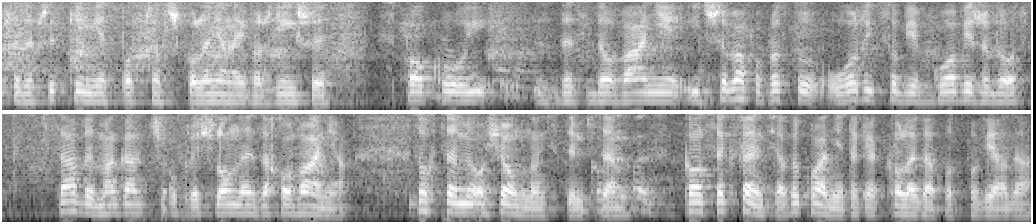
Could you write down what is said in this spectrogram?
Przede wszystkim jest podczas szkolenia najważniejszy spokój, zdecydowanie i trzeba po prostu ułożyć sobie w głowie, żeby od psa wymagać określone zachowania. Co chcemy osiągnąć z tym psem? Konsekwencje. Konsekwencja, dokładnie, tak jak kolega podpowiada.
